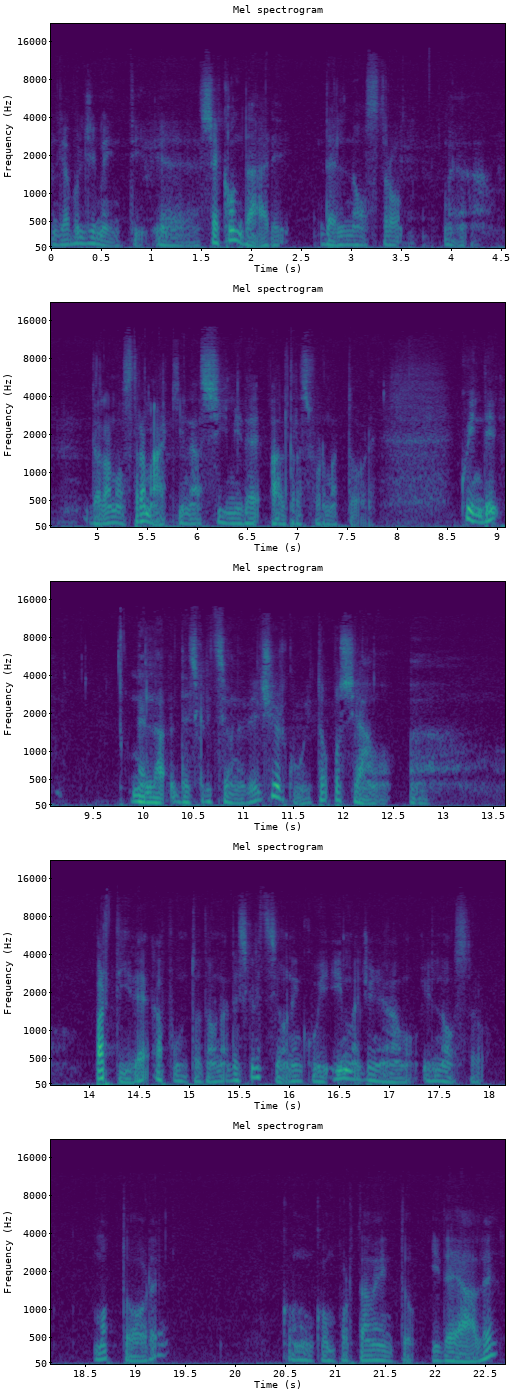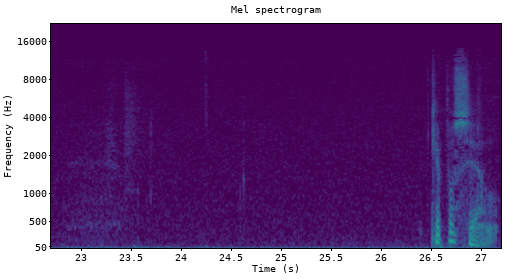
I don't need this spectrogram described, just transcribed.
gli avvolgimenti eh, secondari del nostro eh, della nostra macchina simile al trasformatore. Quindi nella descrizione del circuito possiamo eh, partire appunto da una descrizione in cui immaginiamo il nostro motore con un comportamento ideale che possiamo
